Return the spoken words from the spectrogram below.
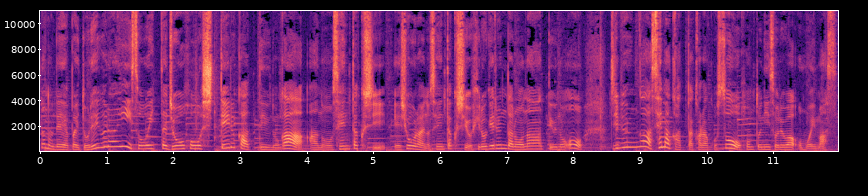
なのでやっぱりどれぐらいそういった情報を知っているかっていうのがあの選択肢将来の選択肢を広げるんだろうなっていうのを自分が狭かったからこそ本当にそれは思います。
